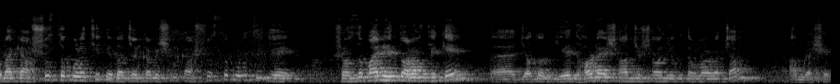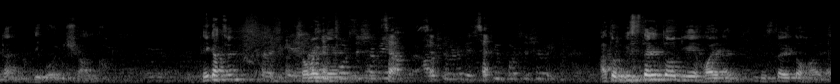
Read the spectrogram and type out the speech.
ওনাকে আশ্বস্ত করেছি নির্বাচন কমিশনকে আশ্বস্ত করেছি যে সশস্ত্র বাহিনীর তরফ থেকে যত যে ধরনের সাহায্য সহযোগিতা ওনারা চান আমরা সেটা দিব ইনশাআল্লাহ ঠিক আছে সবাইকে এত বিস্তারিত নিয়ে হয় না বিস্তারিত হয় না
